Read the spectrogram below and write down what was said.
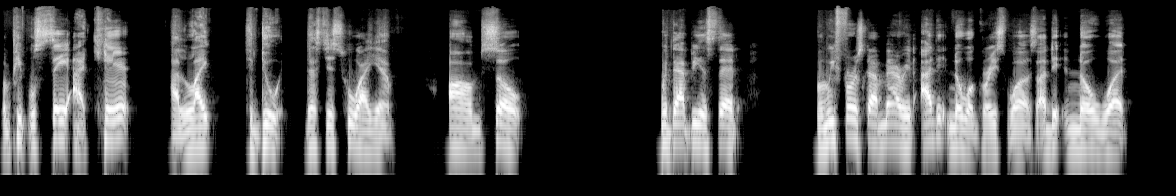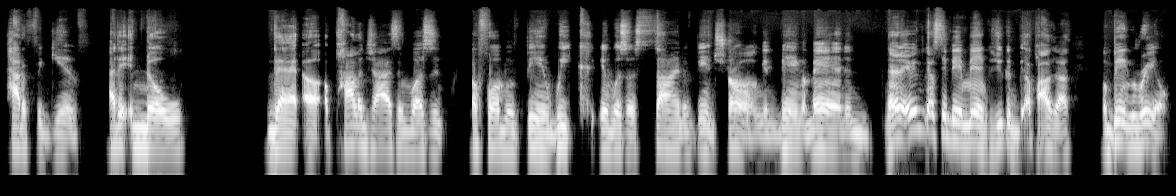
when people say I can't, I like to do it. That's just who I am. Um, so with that being said, when we first got married, I didn't know what grace was. I didn't know what how to forgive. I didn't know that uh, apologizing wasn't a form of being weak. It was a sign of being strong and being a man. And not even gonna say being a man because you can apologize, but being real.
